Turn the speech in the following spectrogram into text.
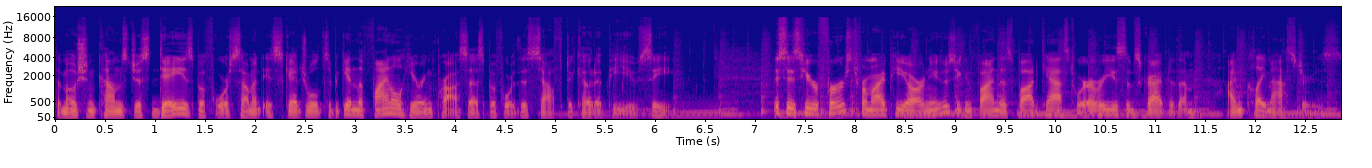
The motion comes just days before Summit is scheduled to begin the final hearing process before the South Dakota PUC. This is Here First from IPR News. You can find this podcast wherever you subscribe to them. I'm Clay Masters.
